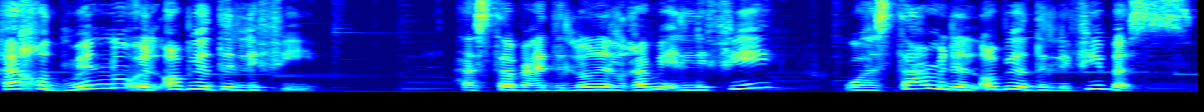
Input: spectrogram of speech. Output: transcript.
هاخد منه الأبيض اللي فيه. هستبعد اللون الغامق اللي فيه وهستعمل الأبيض اللي فيه بس.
